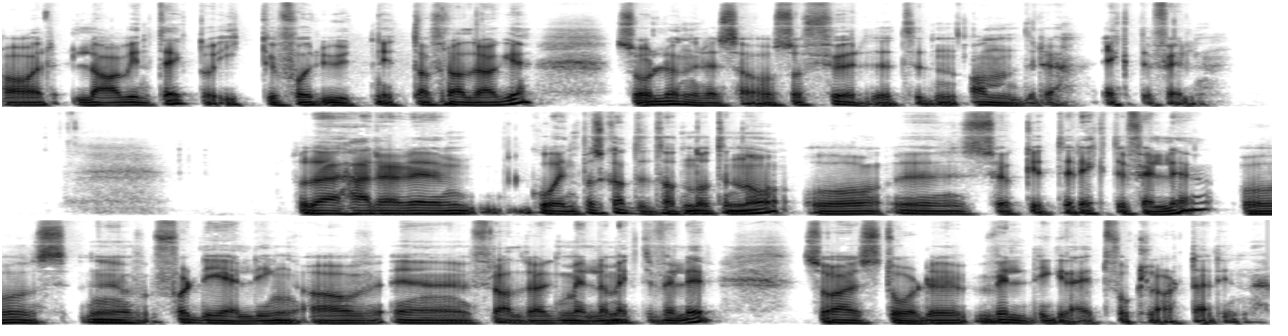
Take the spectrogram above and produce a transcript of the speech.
har lav inntekt og ikke får utnytta fradraget, så lønner det seg også å føre det til den andre ektefellen. Så det er, her er det gå inn på skatteetaten.no og uh, søk etter ektefelle og uh, fordeling av uh, fradrag mellom ektefeller, så står det veldig greit forklart der inne.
